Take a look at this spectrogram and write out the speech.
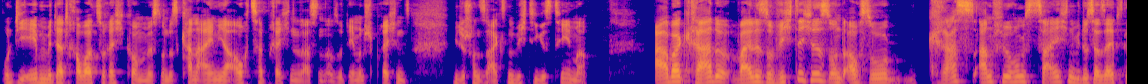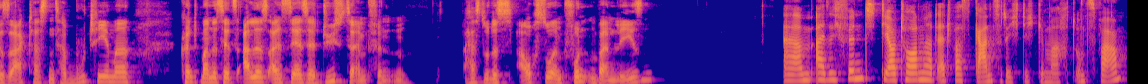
und die eben mit der Trauer zurechtkommen müssen. Und das kann einen ja auch zerbrechen lassen. Also dementsprechend, wie du schon sagst, ein wichtiges Thema. Aber gerade weil es so wichtig ist und auch so krass, Anführungszeichen, wie du es ja selbst gesagt hast, ein Tabuthema, könnte man das jetzt alles als sehr, sehr düster empfinden. Hast du das auch so empfunden beim Lesen? Ähm, also ich finde, die Autorin hat etwas ganz richtig gemacht. Und zwar,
